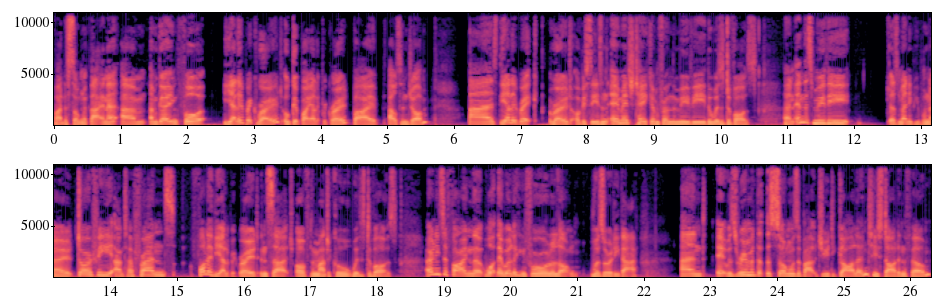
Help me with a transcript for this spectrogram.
find a song with that in it. Um, I'm going for Yellow Brick Road or Goodbye Yellow Brick Road by Elton John. As the Yellow Brick Road obviously is an image taken from the movie The Wizard of Oz. And in this movie, as many people know, Dorothy and her friends follow the Yellow Brick Road in search of the magical Wizard of Oz only to find that what they were looking for all along was already there. And it was rumoured that the song was about Judy Garland, who starred in the film.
